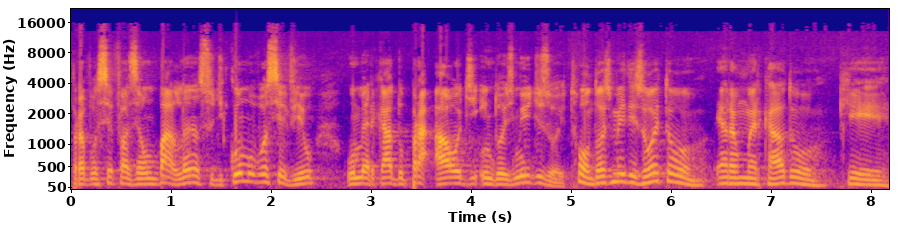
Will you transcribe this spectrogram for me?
para você fazer um balanço de como você viu o mercado para Audi em 2018. Bom, 2018 era um mercado que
